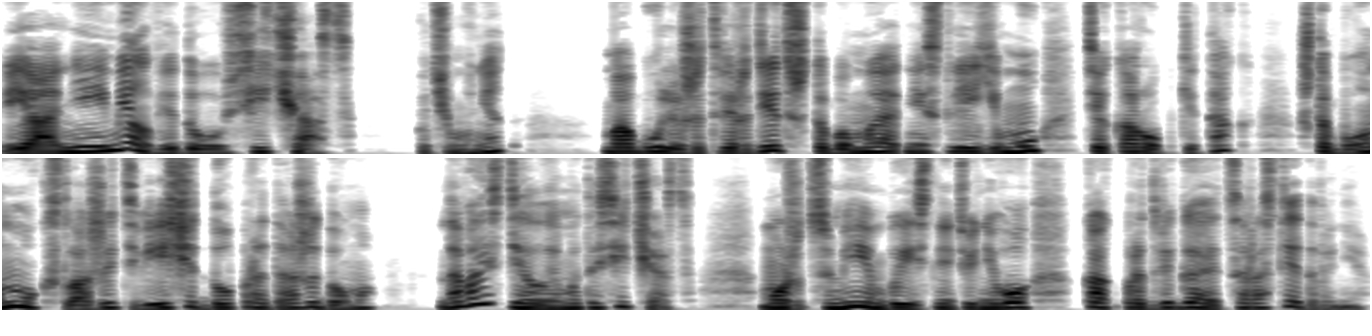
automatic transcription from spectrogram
Я не имел в виду сейчас. Почему нет? Бабуля же твердит, чтобы мы отнесли ему те коробки так, чтобы он мог сложить вещи до продажи дома. Давай сделаем это сейчас. Может, сумеем выяснить у него, как продвигается расследование.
